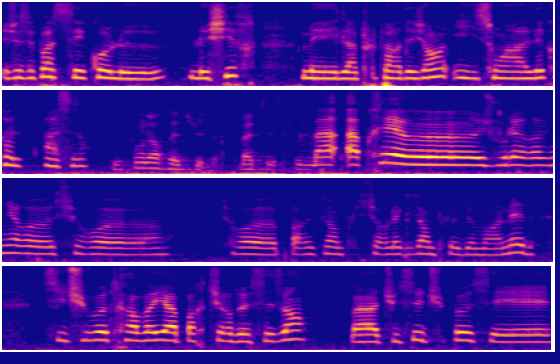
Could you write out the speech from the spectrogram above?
je sais pas c'est quoi le, le chiffre, mais la plupart des gens ils sont à l'école à 16 ans. Ils font leurs études. Baptiste, tu Bah après, euh, je voulais revenir euh, sur, euh, sur euh, par exemple, sur l'exemple de Mohamed. Si tu veux travailler à partir de 16 ans, bah tu sais, tu peux, c'est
